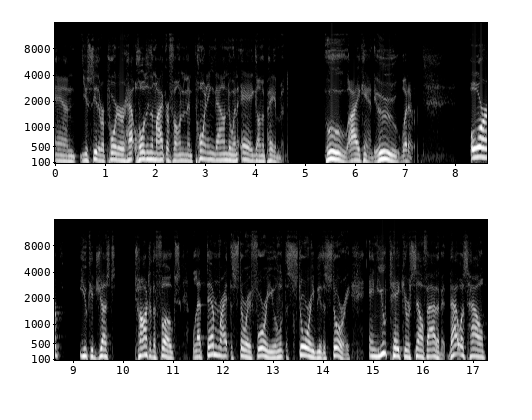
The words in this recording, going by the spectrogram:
and you see the reporter ha- holding the microphone and then pointing down to an egg on the pavement. Ooh, eye candy. Ooh, whatever. Or you could just talk to the folks, let them write the story for you, and let the story be the story, and you take yourself out of it. That was how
